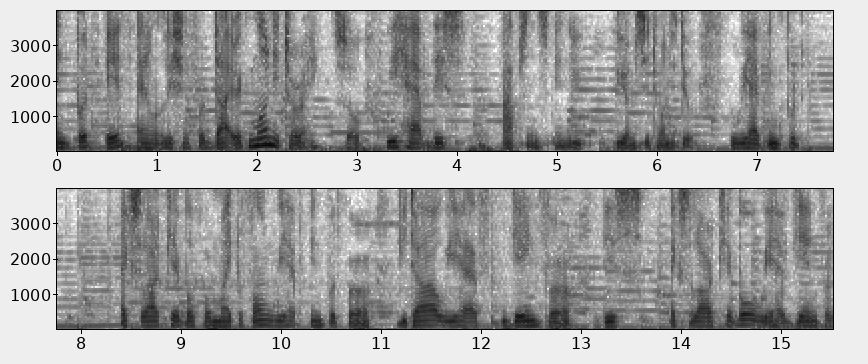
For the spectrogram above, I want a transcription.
input it and listen for direct monitoring. So we have these options in UMC22 we have input XLR cable for microphone. We have input for guitar. We have gain for this XLR cable. We have gain for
